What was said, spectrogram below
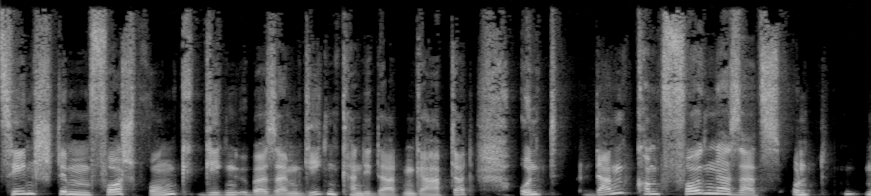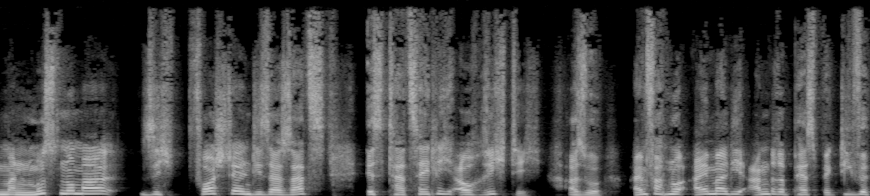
zehn Stimmen Vorsprung gegenüber seinem Gegenkandidaten gehabt hat. Und dann kommt folgender Satz. Und man muss nur mal sich vorstellen, dieser Satz ist tatsächlich auch richtig. Also einfach nur einmal die andere Perspektive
